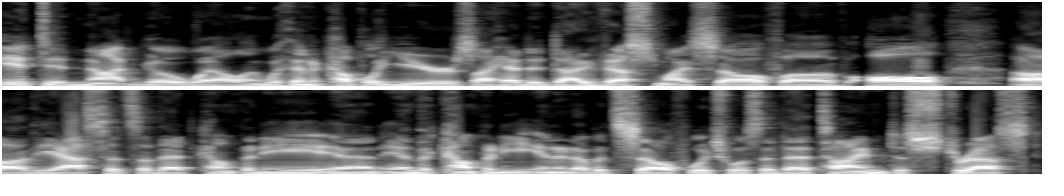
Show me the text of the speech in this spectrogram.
it did not go well. And within a couple of years, I had to divest myself of all uh, the assets of that company and, and the company in and of itself, which was at that time distressed.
